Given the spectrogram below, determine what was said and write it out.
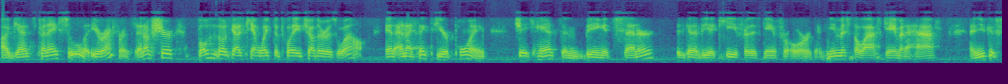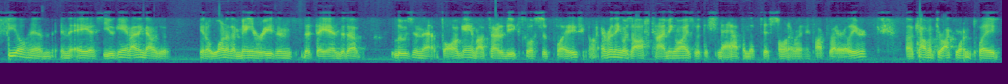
against Penei Sewell that you referenced. And I'm sure both of those guys can't wait to play each other as well. And and I think to your point, Jake Hanson being at center is going to be a key for this game for Oregon. He missed the last game and a half, and you could feel him in the ASU game. I think that was you know one of the main reasons that they ended up losing that ball game outside of the explosive plays. You know, everything was off timing wise with the snap and the pistol and everything I talked about earlier. Uh, Calvin Throckmorton played,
